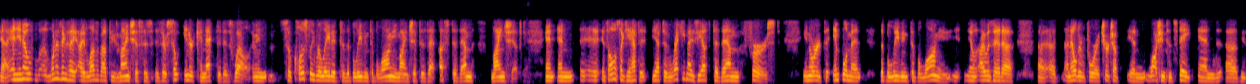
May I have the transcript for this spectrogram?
Yeah, and you know, one of the things I, I love about these mind shifts is, is they're so interconnected as well. I mean, so closely related to the believing to belonging mind shift is that us to them mind shift, and and it's almost like you have to you have to recognize the us to them first in order to implement the believing to belonging. You know, I was at a, a an elder for a church up in Washington State, and uh, the,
